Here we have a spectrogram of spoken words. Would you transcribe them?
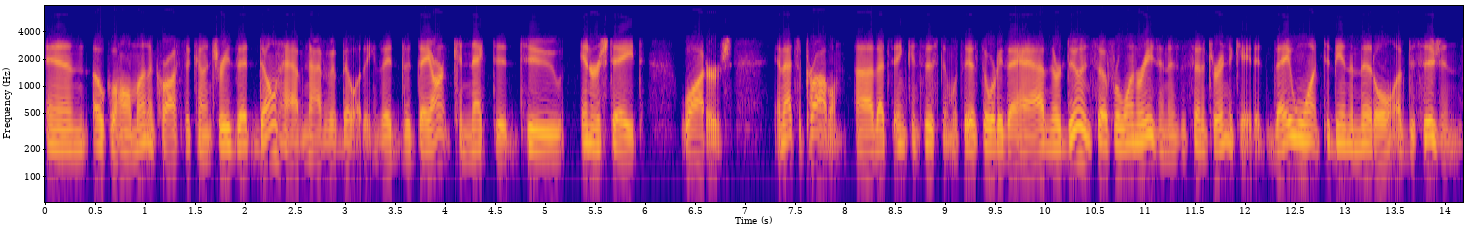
in Oklahoma and across the country that don't have navigability, that they aren't connected to interstate waters. And that's a problem. Uh, that's inconsistent with the authority they have. They're doing so for one reason, as the senator indicated. They want to be in the middle of decisions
